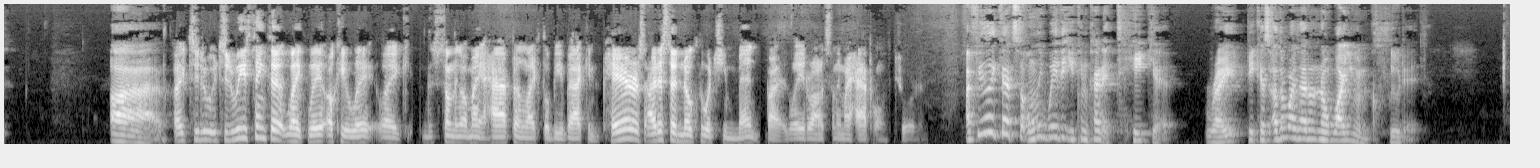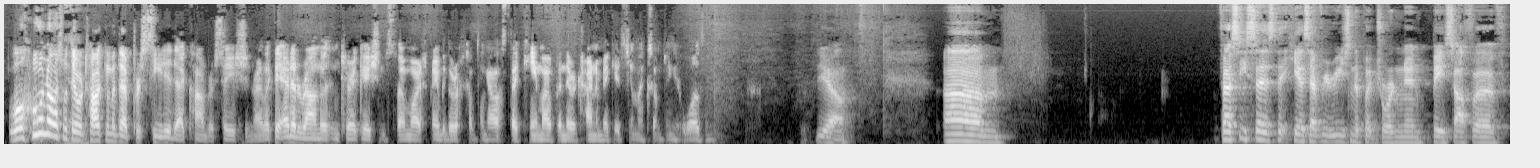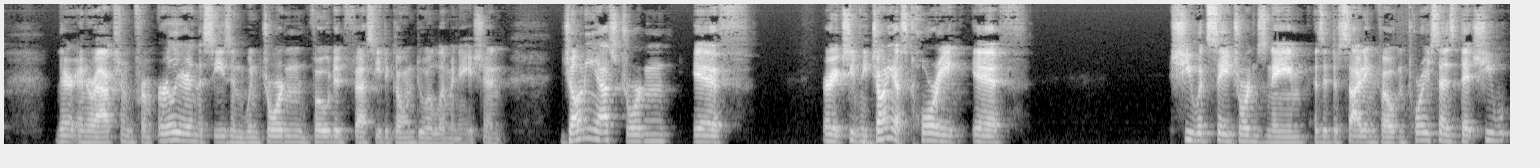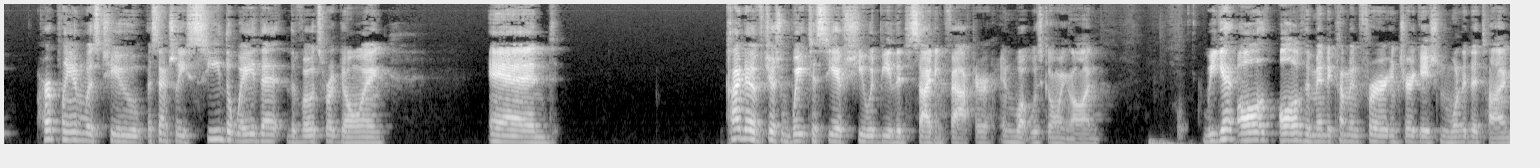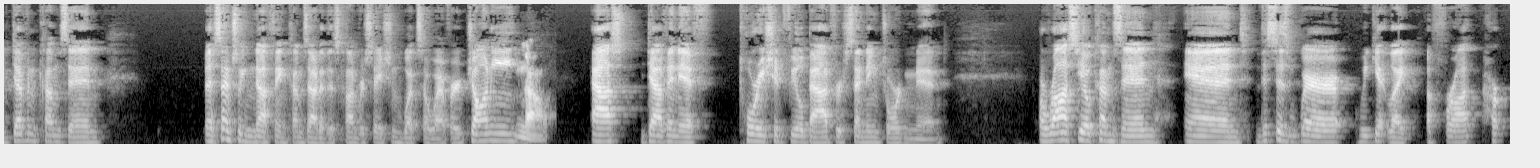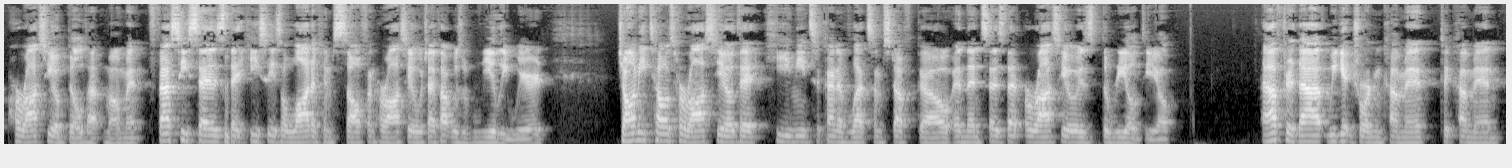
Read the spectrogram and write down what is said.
Uh, like did we, did we think that like late okay late like something that might happen like they'll be back in pairs? I just had no clue what she meant by later on something might happen with Jordan. I feel like that's the only way that you can kind of take it, right? Because otherwise, I don't know why you include it. Well, who knows what yeah. they were talking about that preceded that conversation, right? Like they edited around those interrogations so much. Maybe there was something else that came up, and they were trying to make it seem like something it wasn't. Yeah. Um. Fessy says that he has every reason to put Jordan in based off of their interaction from earlier in the season when Jordan voted Fessy to go into elimination. Johnny asked Jordan if, or excuse me, Johnny asked Tori if she would say Jordan's name as a deciding vote, and Tori says that she her plan was to essentially see the way that the votes were going and kind of just wait to see if she would be the deciding factor in what was going on. We get all all of the men to come in for interrogation one at a time. Devin comes in. Essentially, nothing comes out of this conversation whatsoever. Johnny no asked Devin if Tori should feel bad for sending Jordan in. Horacio comes in, and this is where we get like a Horacio build up moment. Fessy says that he sees a lot of himself in Horacio, which I thought was really weird. Johnny tells Horacio that he needs to kind of let some stuff go, and then says that Horacio is the real deal. After that, we get Jordan come in to come in.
